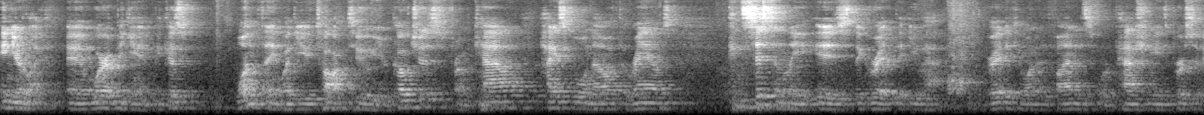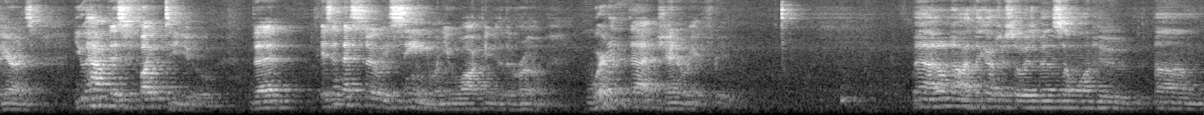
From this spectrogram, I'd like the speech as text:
in your life and where it began because one thing, whether you talk to your coaches from Cal, high school, now with the Rams, consistently is the grit that you have. Grit, if you want to define this word, passion means perseverance. You have this fight to you that isn't necessarily seen when you walk into the room. Where did that generate for you? Man, I don't know. I think I've just always been someone who um,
